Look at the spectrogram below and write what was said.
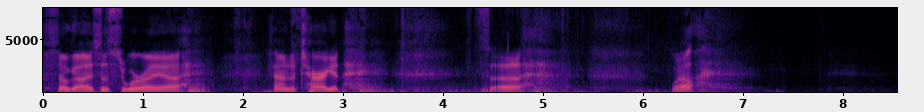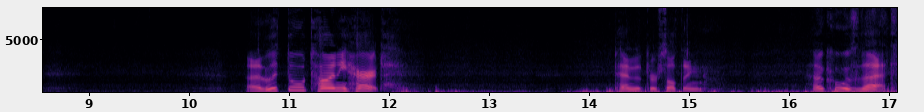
So guys, this is where I uh, found a target. It's uh, well, a little tiny heart pendant or something. How cool is that?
